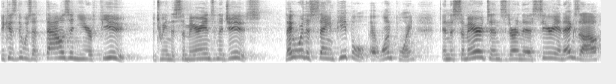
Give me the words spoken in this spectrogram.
because there was a thousand year feud between the Samaritans and the Jews. They were the same people at one point, and the Samaritans during the Assyrian exile,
